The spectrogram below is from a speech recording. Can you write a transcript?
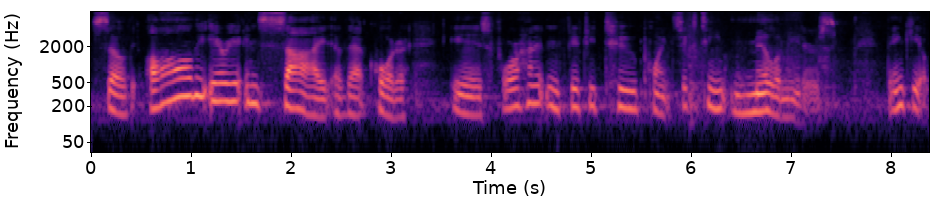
So the, all the area inside of that quarter is 452.16 millimeters. Thank you.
